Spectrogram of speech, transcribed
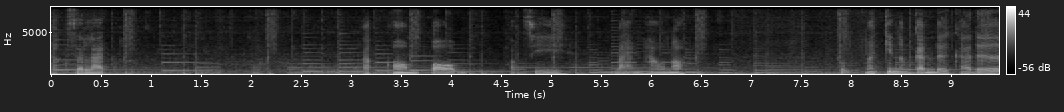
ผักสลัดผักหอมปอมผักชีบานเฮาเนาะ มากินน้ำกันเด้อค่ะเด้อ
